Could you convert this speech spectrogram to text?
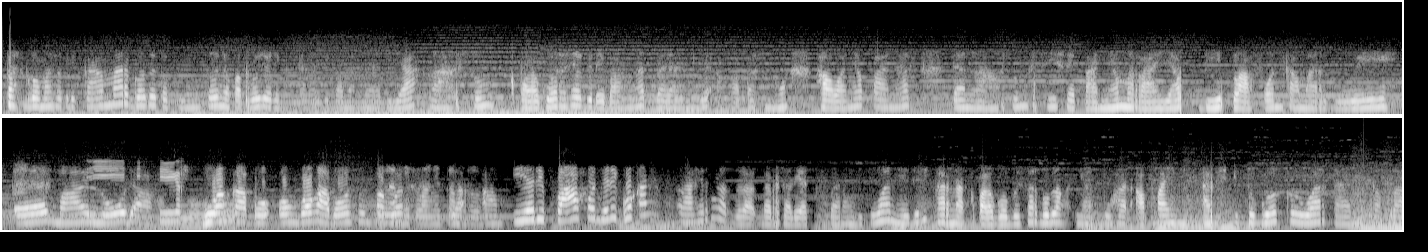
pas gue masuk di kamar gue tutup pintu nyokap gue jadi di kamarnya dia langsung kepala gue rasanya gede banget badan gue apa apa semua hawanya panas dan langsung si setannya merayap di plafon kamar gue Oh my lord. ah. gue nggak bohong gue nggak bohong sumpah gue langit-langit Ya, kamar lu. am- iya di plafon jadi gue kan lahir nggak nggak bisa lihat barang gituan ya jadi karena kepala gue besar gue bilang ya Tuhan apa ini habis itu gue keluar kan pura-pura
